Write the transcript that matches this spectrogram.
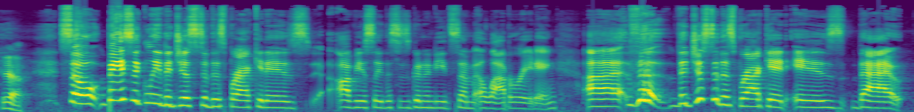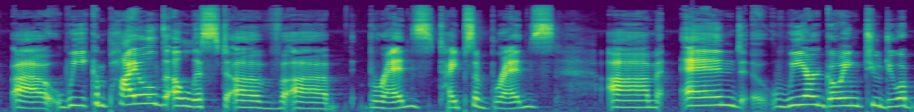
yeah, So basically, the gist of this bracket is obviously this is going to need some elaborating. Uh, the the gist of this bracket is that uh, we compiled a list of uh, breads, types of breads, um, and we are going to do a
